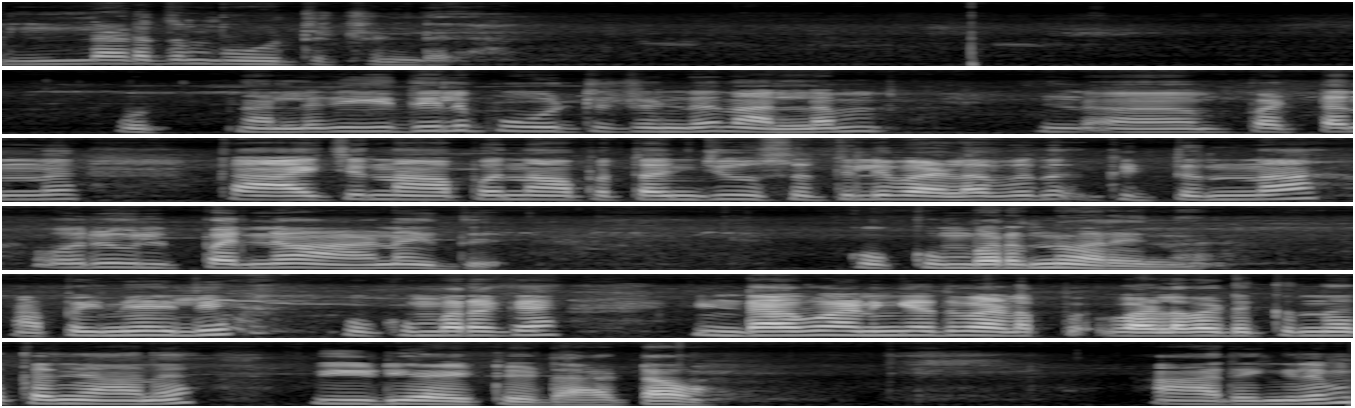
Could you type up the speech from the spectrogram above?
എല്ലായിടത്തും പൂട്ടിട്ടുണ്ട് നല്ല രീതിയിൽ പൂട്ടിട്ടുണ്ട് നല്ല പെട്ടെന്ന് കായ്ച്ച് നാൽപ്പത് നാൽപ്പത്തഞ്ച് ദിവസത്തിൽ വിളവ് കിട്ടുന്ന ഒരു ഉൽപ്പന്നമാണ് ഇത്. കുക്കുംബർ എന്ന് പറയുന്നത്. അപ്പോൾ ഇനി അതിൽ കുക്കുംബറൊക്കെ ഉണ്ടാവുകയാണെങ്കിൽ അത് വിള വിളവെടുക്കുന്നതൊക്കെ ഞാൻ വീഡിയോ ആയിട്ട് ഇടാം കേട്ടോ. ആരെങ്കിലും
